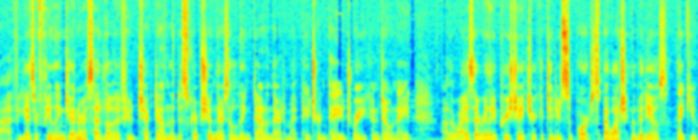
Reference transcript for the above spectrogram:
Uh, if you guys are feeling generous, I'd love it if you'd check down the description. There's a link down in there to my Patreon page where you can donate. Otherwise, I really appreciate your continued support just by watching the videos. Thank you.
